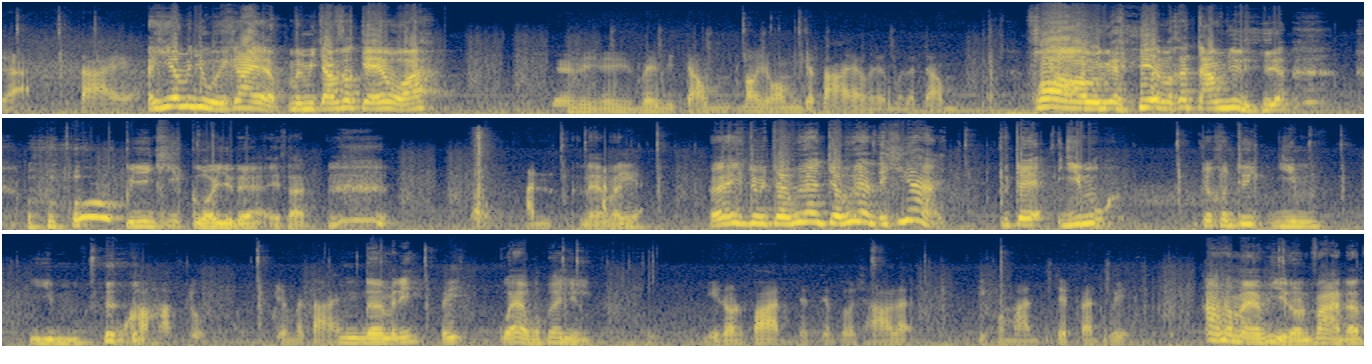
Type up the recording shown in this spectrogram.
อย่าตายไอ้เหี้ยมันอยู่ใกล้ๆอะมันมีจัมป์สเกลเหรอวะไม่มีไม่มีไม่มีจำนอกจากว่ามึงจะตายอะมันจะมันจะจพ่อมึงไอ้เหี้ยมันก็จำอยู่ดีอะโอ้โหกูยิงขี้กลัวอยู่ด้วยไอ้สัสำอันไหนอัมันนี้เฮ้ยกูเจอเพื่อนเจอเพื่อนไอ้เหี้ยกูเจอยิ้มเจอคนชื่อยิ้ม ยิ้มกูขาหักอยู่กูยังไม่ตาย มึงเดินมาดิเฮ้ย กูแอบกับเพื่อนอยู่ผีโดนฟาดเดี๋ยวเตรียมตัวเช้าแล้ว อีกประมาณเจ็ดแปดวิ อ้าวทำไมผีโดนฟาดแล้ว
